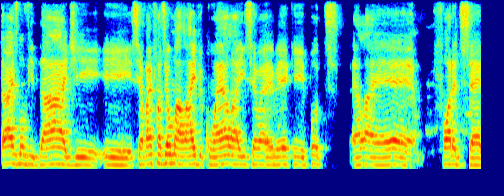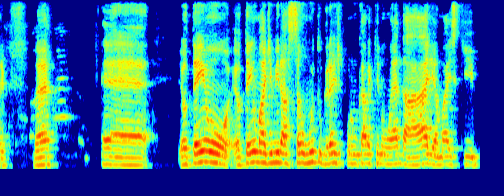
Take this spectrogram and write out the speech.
traz novidade e você vai fazer uma live com ela e você vai ver que, putz, ela é fora de sério, né? É, eu tenho eu tenho uma admiração muito grande por um cara que não é da área, mas que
